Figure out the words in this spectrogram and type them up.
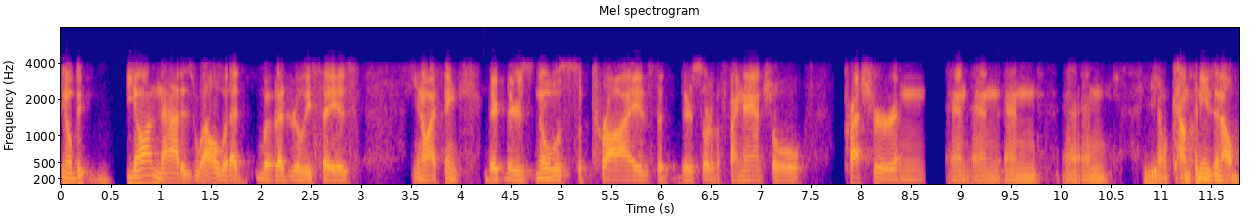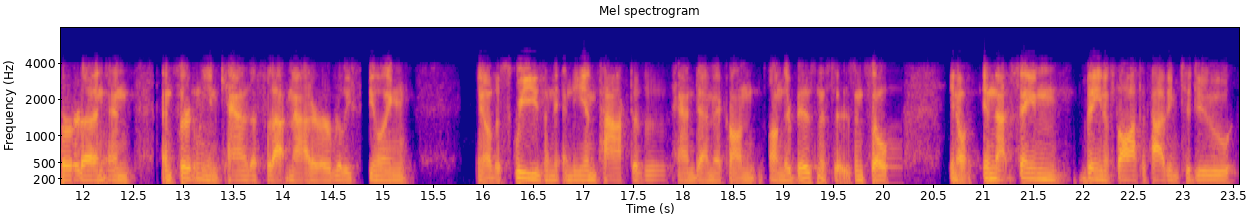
You know, beyond that as well, what I'd what I'd really say is, you know, I think there, there's no surprise that there's sort of a financial pressure and and and and and you know companies in Alberta and and, and certainly in Canada for that matter are really feeling you know the squeeze and, and the impact of the pandemic on on their businesses and so you know in that same vein of thought of having to do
